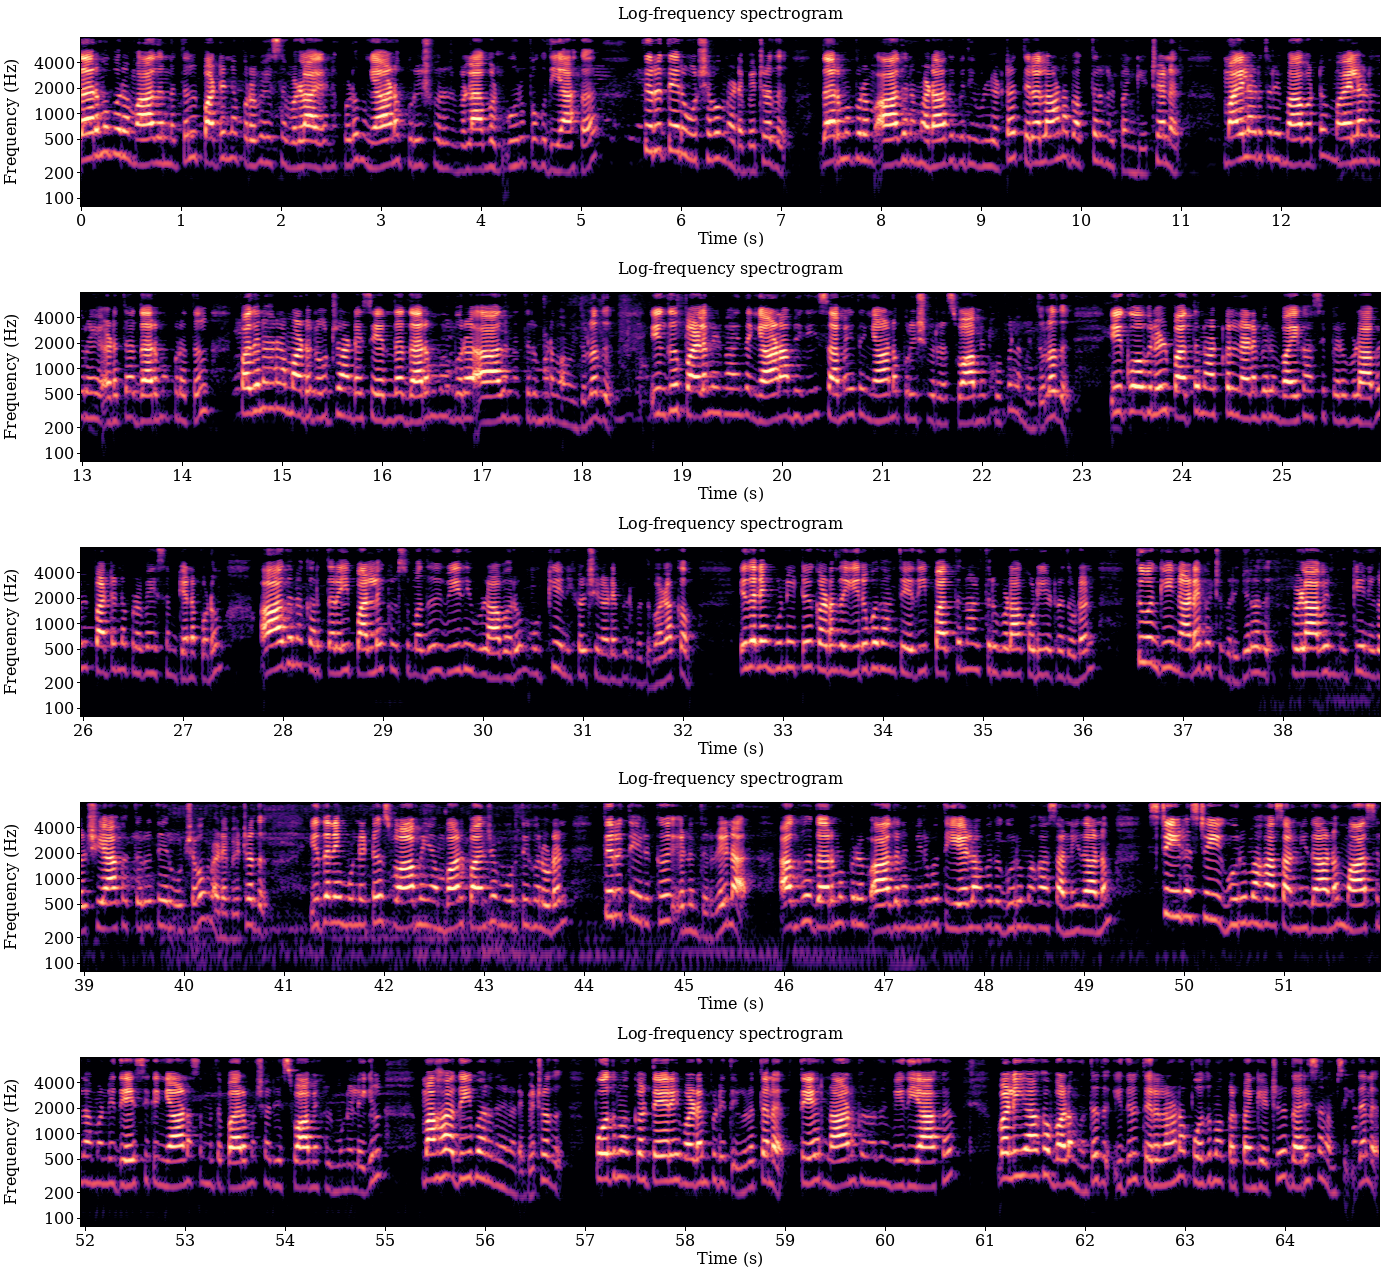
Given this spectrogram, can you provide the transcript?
தருமபுரம் ஆதனத்தில் பட்டின பிரவேச விழா எனப்படும் ஞானபுரீஸ்வரர் விழாவின் ஒரு பகுதியாக திருத்தேர் உற்சவம் நடைபெற்றது. தருமபுரம் ஆதன மடாதிபதி உள்ளிட்ட திரளான பக்தர்கள் பங்கேற்றனர். மயிலாடுதுறை மாவட்டம் மயிலாடுதுறை அடுத்த தருமபுரத்தில் பதினாறாம் ஆண்டு நூற்றாண்டை சேர்ந்த தருமபுர ஆதன திருமணம் அமைந்துள்ளது. இங்கு பழமை வாய்ந்த ஞானாம்பிகை சமேத ஞானபுரீஸ்வரர் சுவாமி கோவில் அமைந்துள்ளது. இக்கோவிலில் பத்து நாட்கள் நடைபெறும் வைகாசி பெருவிழாவில் பட்டண பிரவேசம் எனப்படும் ஆதன கர்த்தரை பல்லைக்குள் சுமந்து வீதி உலாவரும் முக்கிய நிகழ்ச்சி நடைபெறுவது வழக்கம். இதனை முன்னிட்டு கடந்த இருபதாம் தேதி பத்து நாள் திருவிழா கொடியேற்றத்துடன் துவங்கி நடைபெற்று வருகிறது. விழாவின் முக்கிய நிகழ்ச்சியாக திருத்தேர் உற்சவம் நடைபெற்றது. இதனை முன்னிட்டு சுவாமி அம்பாள் பஞ்சமூர்த்திகளுடன் திருத்தேருக்கு எழுந்தருளினார் அங்கு தருமபுரம் ஆதனம் இருபத்தி ஏழாவது குருமகா சன்னிதானம் ஸ்ரீல ஸ்ரீ குருமகா சன்னிதானம் மாசிலாமணி தேசிக ஞானசம்பந்த பரமச்சரிய சுவாமிகள் முன்னிலையில் மகா தீபாரதனை நடைபெற்றது. பொதுமக்கள் தேரை வடம் பிடித்து இழுத்தனர். தேர் நான்கு ரதம் வீதியாக வழியாக வலம் வந்தது. இதில் திரளான பொதுமக்கள் பங்கேற்று தரிசனம் செய்தனர்.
